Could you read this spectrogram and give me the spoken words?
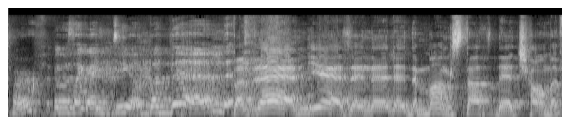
Perfect. It was like ideal, but then But then, yes, and the, the, the monks start their charm at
